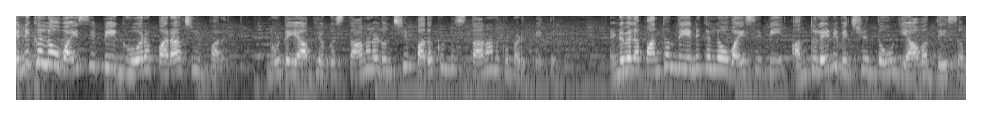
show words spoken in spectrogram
ఎన్నికల్లో వైసీపీ ఘోర పరాజయం పాలైంది. నూట యాభై ఒక స్థానాల నుంచి పదకొండు స్థానాలకు పడిపోయింది. రెండు వేల పంతొమ్మిది ఎన్నికల్లో వైసీపీ అంతులేని విజయంతో యావత్ దేశం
